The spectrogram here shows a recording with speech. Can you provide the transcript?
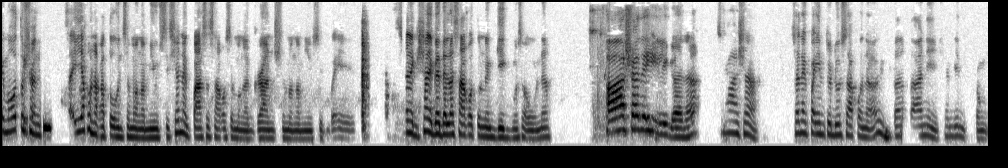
mo to siyang sa iya ko nakatuon sa mga music. Siya nagpasa sa ako sa mga grunge ng mga music. Bay, siya, nag, siya gadala sa ako itong nag-gig mo sa una. Ah, siya nahilig na. Siya siya. Siya nagpa-introduce ako na, uy, tataan eh. Siya din, tong,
